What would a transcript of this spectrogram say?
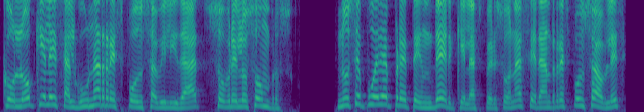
colóqueles alguna responsabilidad sobre los hombros. No se puede pretender que las personas serán responsables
